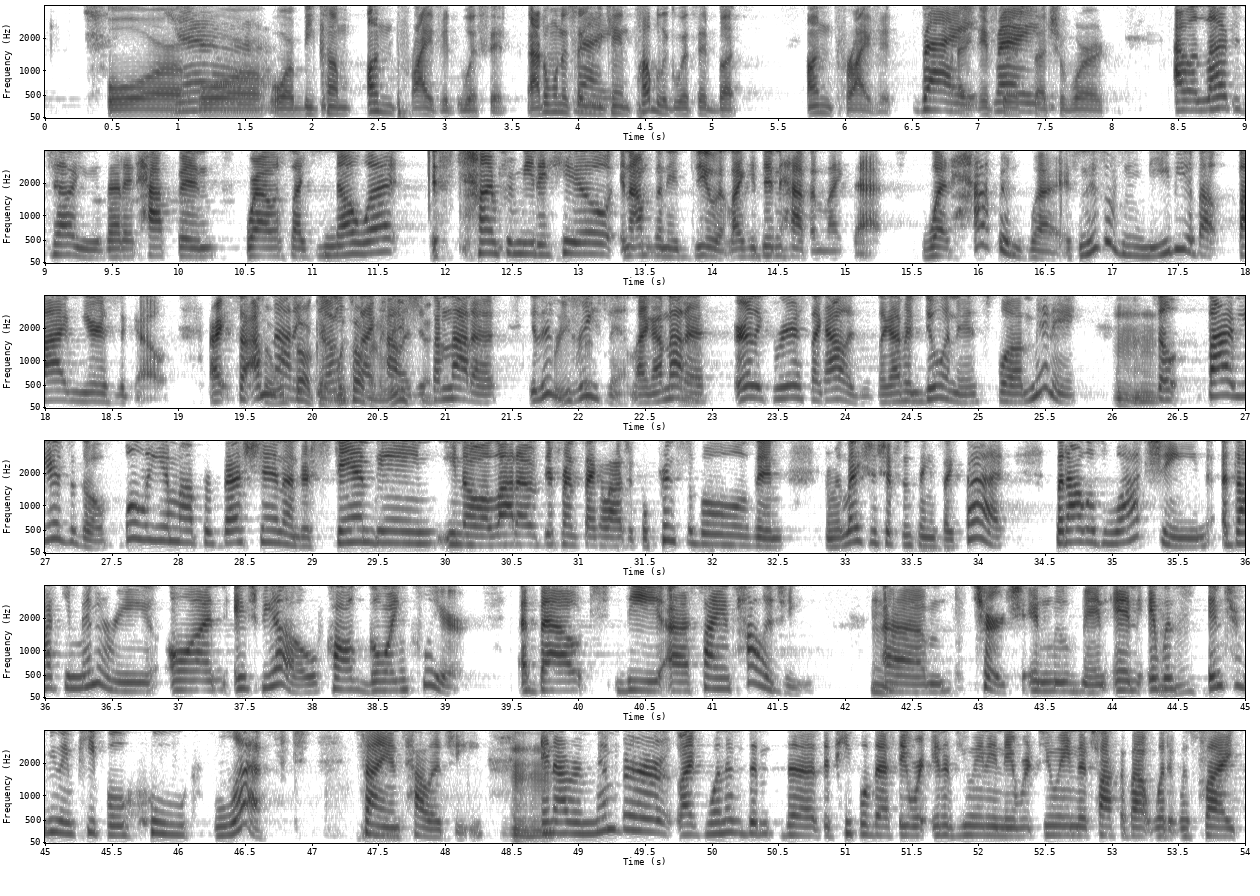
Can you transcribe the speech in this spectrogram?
Or yeah. or or become unprivate with it. I don't want to say right. you became public with it, but unprivate. Right. right if right. there's such a word. I would love to tell you that it happened where I was like, you know what? It's time for me to heal and I'm gonna do it. Like it didn't happen like that what happened was, and this was maybe about five years ago. All right. So I'm So not talking- a young psychologist. recent. I'm not a, this is Recent. recent. Like I'm not Yeah. a early career psychologist. Like I've been doing this for a minute. Mhm. So five years ago, fully in my profession, understanding, you know, a lot of different psychological principles and, and relationships and things like that. But I was watching a documentary on HBO called Going Clear about the uh, Scientology Hmm. um, church and movement. And it was interviewing people who left Scientology. Mhm. And I remember like one of the, the the people that they were interviewing and they were doing the talk about what it was like.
